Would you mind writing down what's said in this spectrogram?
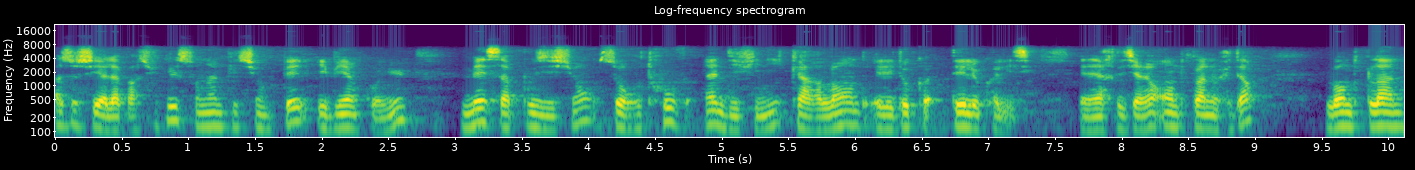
associée à la particule, son impulsion P est bien connue, mais sa position se retrouve indéfinie car l'onde est délocalisée. يعني خديتي onde plane وحده l'onde plane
